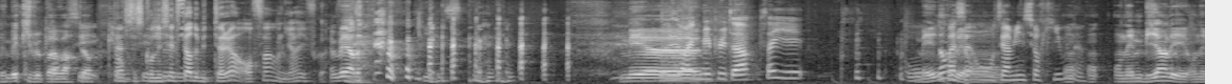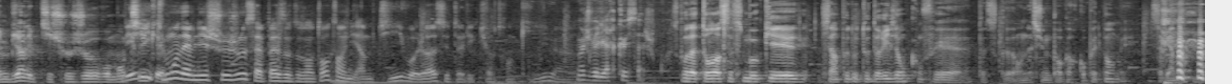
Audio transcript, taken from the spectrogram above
Le mec, il veut pas avoir tort. C'est ce qu'on essaie de faire depuis tout à l'heure. Enfin, on y arrive quoi. Merde. Mais, Deux heures et euh, demie plus tard, ça y est. On, Mais on non, passe mais à- on- on termine sur on, Kiun. on- on aime bien les, on aime bien les petits shoujo Mais oui, romantiques. tout le monde aime les shoujo, ça passe de temps en temps, t'en lis un petit, voilà, c'est ta lecture tranquille. Moi, je vais lire que ça, je crois. Parce qu'on a tendance à se moquer, c'est un peu d'autodérision qu'on fait euh, parce qu'on n'assume pas encore complètement, mais ça vient.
